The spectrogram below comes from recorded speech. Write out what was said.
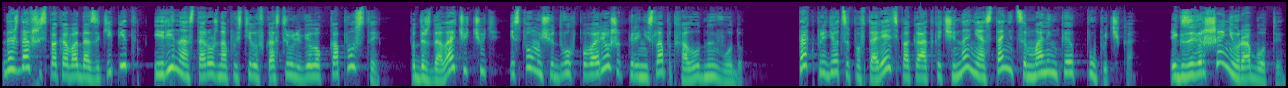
Дождавшись, пока вода закипит, Ирина осторожно опустила в кастрюлю вилок капусты, подождала чуть-чуть и с помощью двух поварешек перенесла под холодную воду. Так придется повторять, пока от кочана не останется маленькая пупочка. И к завершению работы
